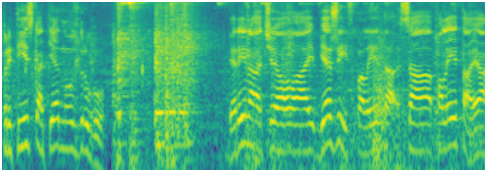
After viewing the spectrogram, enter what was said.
pritiskati jednu uz drugu. Jer inače ovaj, bježi paleta, sa paleta, ja.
